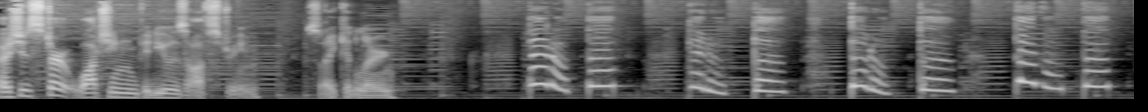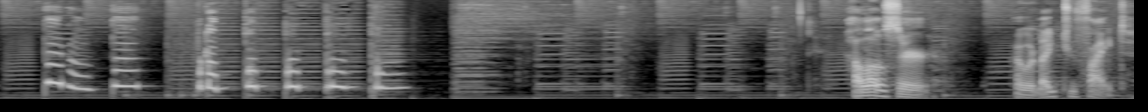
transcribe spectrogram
I should start watching videos off stream so I can learn. Hello, sir. I would like to fight.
